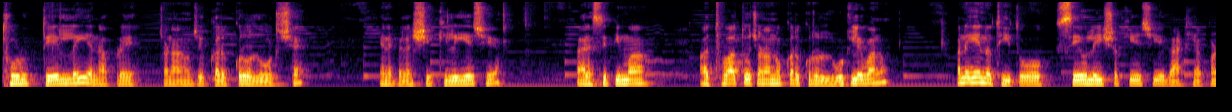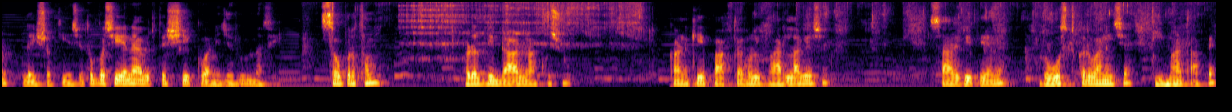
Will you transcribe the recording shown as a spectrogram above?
થોડુંક તેલ લઈ અને આપણે ચણાનો જે કરકરો લોટ છે, એને પહેલાં શેકી લઈએ છીએ. આ રેસિપીમાં અથવા તો ચણાનો કરકરો લોટ લેવાનો અને એ નથી તો સેવ લઈ શકીએ છીએ, ગાંઠિયા પણ લઈ શકીએ છીએ. તો પછી એને આવી રીતે શેકવાની જરૂર નથી. સૌપ્રથમ અડદની દાળ નાખું છું કારણ કે પાકતા થોડીક વાર લાગે છે. સારી રીતે એને રોસ્ટ કરવાની છે, ધીમા તાપે.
